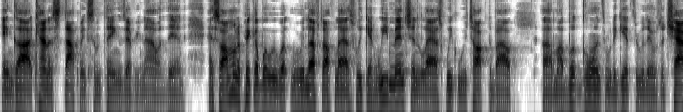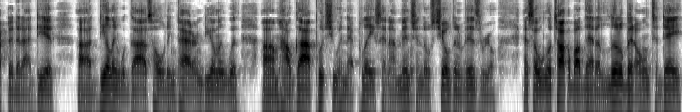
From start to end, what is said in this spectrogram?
in God kind of stopping some things every now and then. And so I'm going to pick up where we where we left off last week, and we mentioned last week we talked about uh, my book going through to get through there was a chapter that i did uh, dealing with god's holding pattern dealing with um, how god puts you in that place and i mentioned those children of israel. And so we're going to talk about that a little bit on today.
